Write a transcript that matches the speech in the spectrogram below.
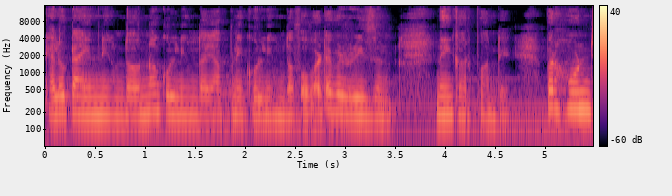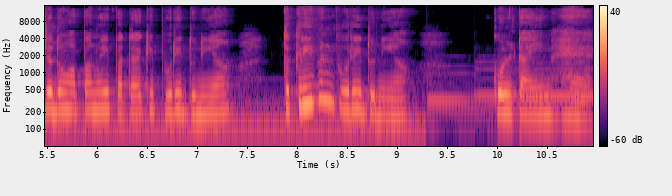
ਕਹ ਲੋ ਟਾਈਮ ਨਹੀਂ ਹੁੰਦਾ ਉਹਨਾਂ ਕੋਲ ਨਹੀਂ ਹੁੰਦਾ ਜਾਂ ਆਪਣੇ ਕੋਲ ਨਹੀਂ ਹੁੰਦਾ ਫॉर ਵਾਟਐਵਰ ਰੀਜ਼ਨ ਨਹੀਂ ਕਰ ਪਾਉਂਦੇ। ਪਰ ਹੁਣ ਜਦੋਂ ਆਪਾਂ ਨੂੰ ਇਹ ਪਤਾ ਹੈ ਕਿ ਪੂਰੀ ਦੁਨੀਆ ਤਕਰੀਬਨ ਪੂਰੀ ਦੁਨੀਆ ਕੋਲ ਟਾਈਮ ਹੈ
